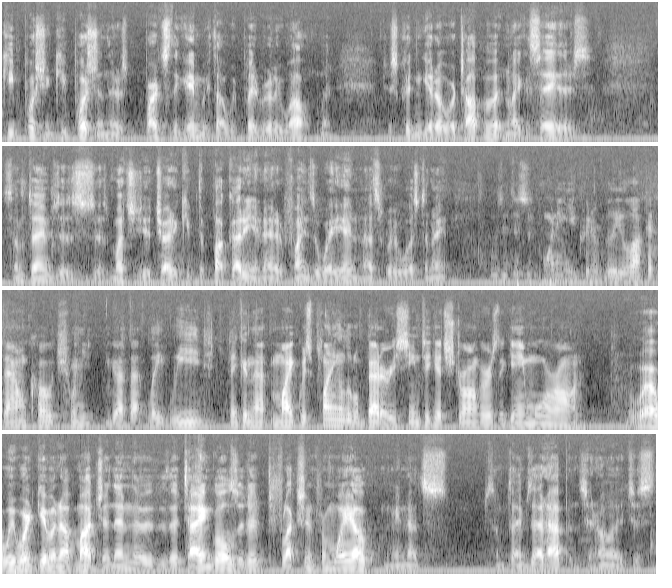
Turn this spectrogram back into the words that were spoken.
keep pushing, keep pushing. There's parts of the game we thought we played really well, but just couldn't get over top of it. And like I say, there's sometimes as as much as you try to keep the puck out of your net, it finds a way in. And that's what it was tonight. Was it disappointing you couldn't really lock it down, Coach, when you, you got that late lead? Thinking that Mike was playing a little better. He seemed to get stronger as the game wore on. Well, we weren't giving up much, and then the the tying goals are the deflection from way out. I mean, that's sometimes that happens. You know, it just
